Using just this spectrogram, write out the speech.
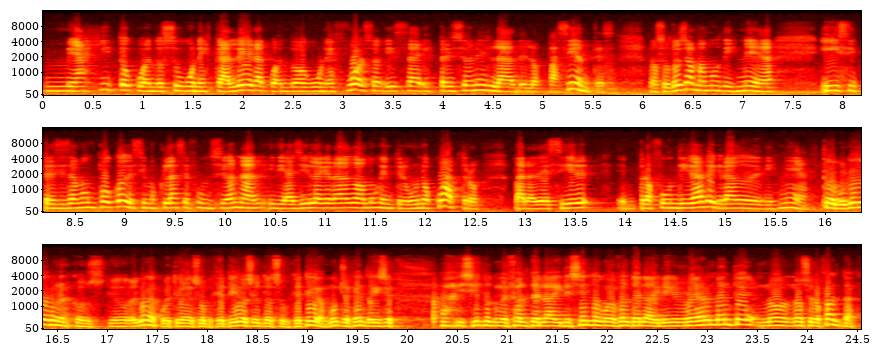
me agito cuando subo una escalera, cuando hago un esfuerzo. Esa expresión es la de los pacientes. Nosotros llamamos disnea y si precisamos un poco decimos clase funcional y de allí la graduamos entre 1 y 4 para decir en profundidad de grado de disnea. Claro, porque hay algunas, algunas cuestiones objetivas y otras subjetivas. Mucha gente dice, ay, siento que me falta el aire, siento que me falta el aire, y realmente no, no se lo falta.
